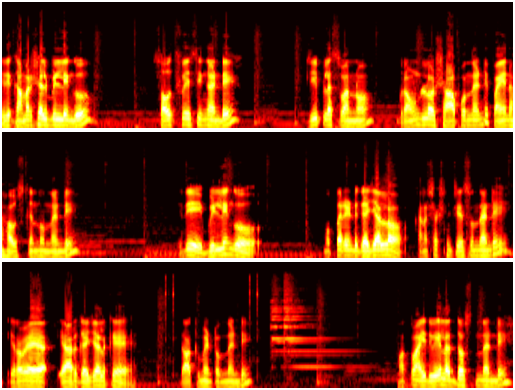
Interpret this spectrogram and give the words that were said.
ఇది కమర్షియల్ బిల్డింగు సౌత్ ఫేసింగ్ అండి. జీ ప్లస్ వన్ గ్రౌండ్లో షాప్ ఉందండి పైన హౌస్ కింద ఉందండి. ఇది బిల్డింగు ముప్పై రెండు గజాల్లో కన్స్ట్రక్షన్ చేసి ఉందండి ఇరవై ఆరు గజాలకే డాక్యుమెంట్ ఉందండి. మొత్తం ఐదు వేలు అద్దె వస్తుందండి.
